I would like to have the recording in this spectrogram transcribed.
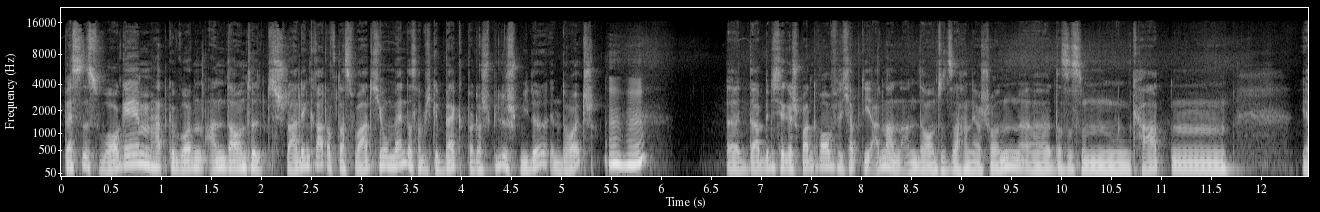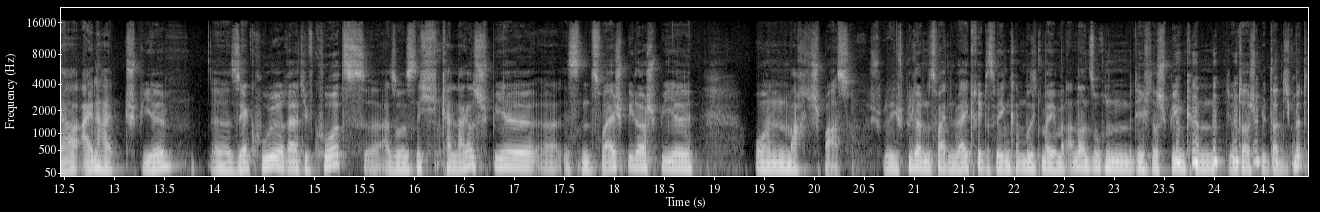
Bestes Wargame hat gewonnen Undaunted Stalingrad. Auf das warte ich im Moment. Das habe ich gebackt bei der Spieleschmiede in Deutsch. Mhm. Äh, da bin ich sehr gespannt drauf. Ich habe die anderen Undaunted Sachen ja schon. Äh, das ist ein Karten, ja, Einheitsspiel. Äh, sehr cool, relativ kurz. Also ist nicht kein langes Spiel, äh, ist ein Zweispielerspiel und macht Spaß. Ich spiele dann im Zweiten Weltkrieg, deswegen kann, muss ich mal jemand anderen suchen, mit dem ich das spielen kann. Die Unter spielt da nicht mit.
